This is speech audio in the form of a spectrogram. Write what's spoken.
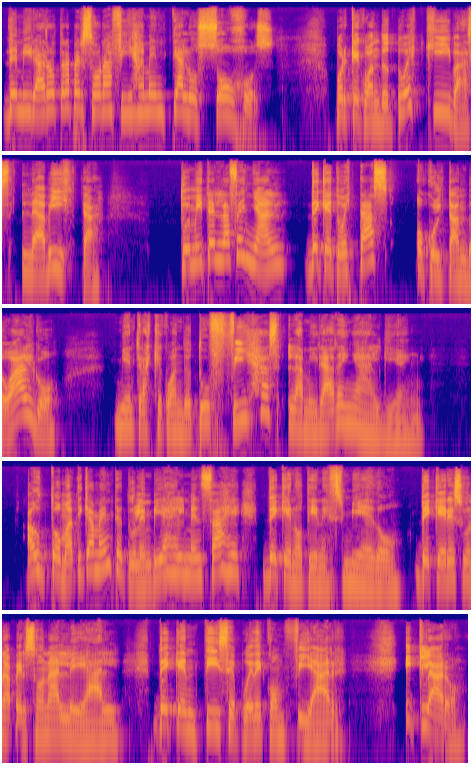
de mirar a otra persona fijamente a los ojos. Porque cuando tú esquivas la vista, tú emites la señal de que tú estás ocultando algo. Mientras que cuando tú fijas la mirada en alguien, automáticamente tú le envías el mensaje de que no tienes miedo, de que eres una persona leal, de que en ti se puede confiar. Y claro,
